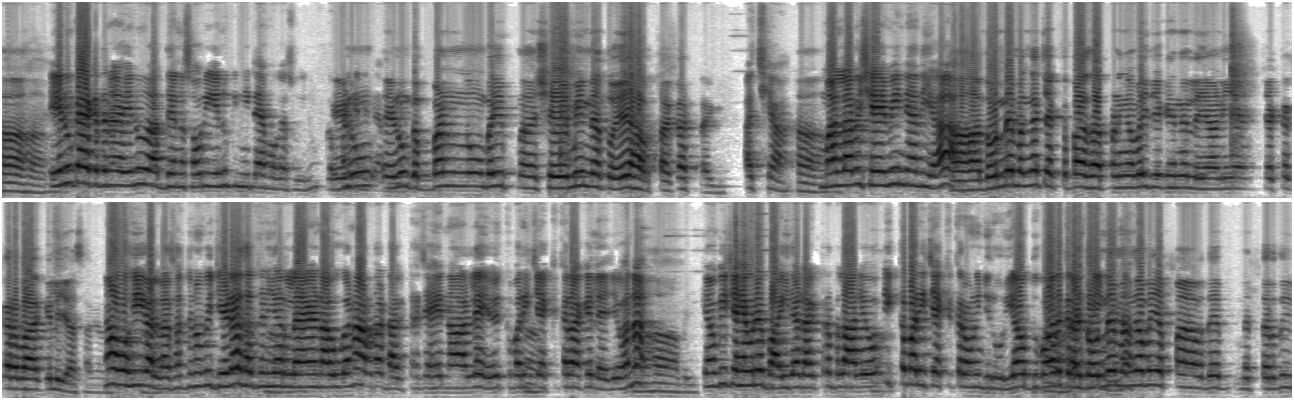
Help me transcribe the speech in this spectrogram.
ਹਾਂ ਹਾਂ। ਇਹਨੂੰ ਕਹਿ ਦਿਨ ਇਹਨੂੰ ਆ ਦਿਨ ਸੌਰੀ ਇਹਨੂੰ ਕਿੰਨੀ ਟਾਈਮ ਹੋ ਗਿਆ ਸੂਈ ਨੂੰ? ਗੱਭਣ ਇਹਨੂੰ ਕਿੰਨੀ time? ਇਹਨੂੰ ਗੱਬਣ ਨੂੰ ਬਈ 6 ਮਹੀਨਿਆਂ ਤੋਂ ਇਹ ਹਫਤਾ ਘੱਟ ਹੈਗੀ ਅੱਛਾ ਹਾਂ। ਮੰਨ ਲਾ ਵੀ 6 ਮਹੀਨਿਆਂ ਦੀ ਆ। ਹਾਂ ਹਾਂ ਦੋਨੇ ਮੰਗਾ ਚੈੱਕ ਪਾਸ ਆਪਣੀਆਂ ਬਈ ਜੇ ਕਿਸੇ ਨੇ ਲੈ ਜਾਣੀ ਹੈ ਚੈੱਕ ਕਰਵਾ ਕੇ ਲਿਜਾ ਸਕਦਾ ਨਾ ਉਹੀ ਗੱਲ ਆ ਸੱਜਣੋ ਵੀ ਜਿਹੜਾ ਸੱਜਣ ਯਾਰ ਲੈਣ ਆਊਗਾ ਨਾ ਆਪਦਾ ਡਾਕਟਰ ਚਾਹੇ ਨਾਲ ਲਿਆਓ ਇੱਕ ਵਾਰੀ ਚੈੱਕ ਕਰਾ ਕੇ ਲੈ ਜਾਓ ਹਨਾ? ਹਾਂ ਹਾਂ ਬਈ। ਕਿਉਂਕਿ ਚਾਹੇ ਉਹਰੇ ਬਾਈ ਦਾ ਡਾਕਟਰ ਬੁਲਾ ਲਿਓ ਇੱਕ ਵਾਰੀ ਚੈੱਕ ਕਰਾਉਣੀ ਜ਼ਰੂਰੀ ਆ ਉਸ ਤੋਂ ਬਾਅਦ ਗਰੰਟੀ ਦੋਨੇ ਮੰਗਾ ਬਈ ਆਪਾਂ ਆਪਦੇ ਮਿੱਤਰ ਦੀ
